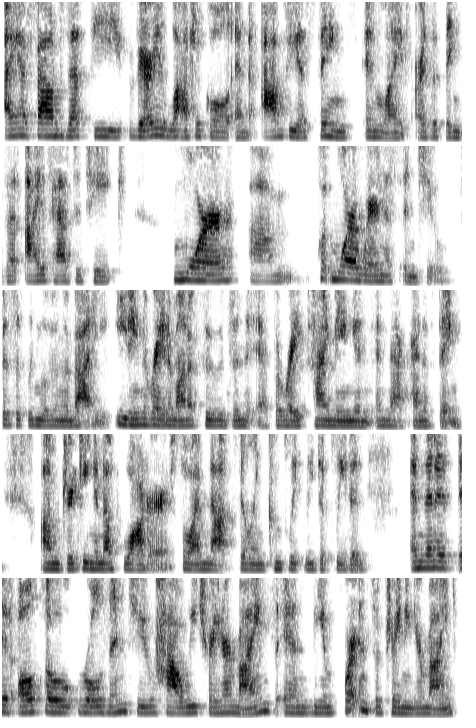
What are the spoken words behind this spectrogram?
I have found that the very logical and obvious things in life are the things that I've had to take more, um, put more awareness into physically moving my body, eating the right amount of foods and at the right timing and, and that kind of thing. Um, drinking enough water. So I'm not feeling completely depleted. And then it, it also rolls into how we train our minds and the importance of training your mind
